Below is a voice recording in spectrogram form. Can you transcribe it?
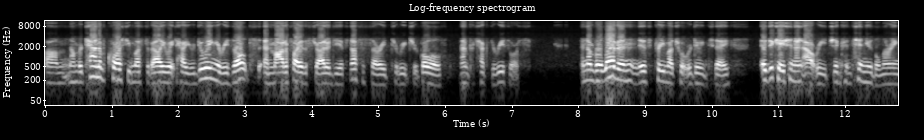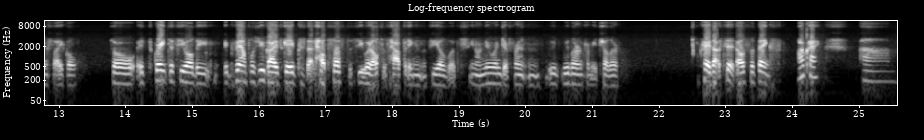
Um, number 10, of course, you must evaluate how you're doing, your results, and modify the strategy if necessary to reach your goals and protect your resource. And number 11 is pretty much what we're doing today, education and outreach and continue the learning cycle. So it's great to see all the examples you guys gave because that helps us to see what else is happening in the field, what's you know new and different, and we, we learn from each other. Okay, that's it. Elsa, thanks. Okay. Um,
